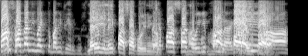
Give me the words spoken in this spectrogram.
ਪਾਸਾ ਤਾਂ ਨਹੀਂ ਮੈਂ ਇੱਕ ਵਾਰੀ ਫੇਰ ਪੁੱਛਦਾ। ਨਹੀਂ ਜੀ ਨਹੀਂ ਪਾਸਾ ਕੋਈ ਨਹੀਂ ਅੱਛਾ ਪਾਸਾ ਕੋਈ ਨਹੀਂ ਭਾਲਾ ਹੈ। ਭਾਲਾ। ਹਾਂ,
